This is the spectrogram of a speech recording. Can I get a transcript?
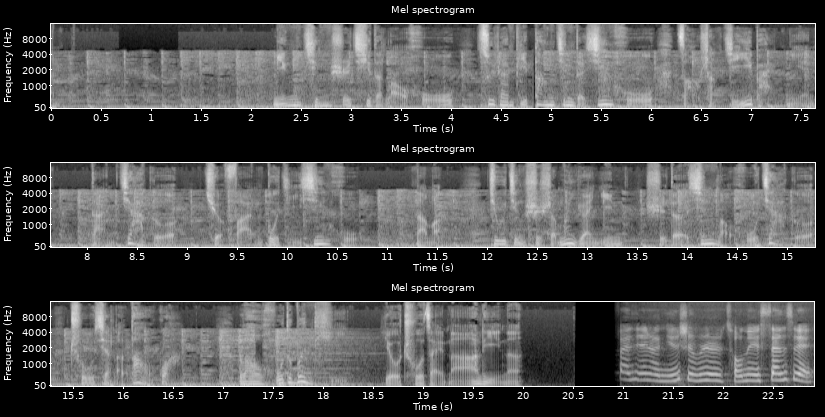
明清时期的老壶虽然比当今的新壶早上几百年，但价格却反不及新壶。那么，究竟是什么原因使得新老壶价格出现了倒挂？老壶的问题又出在哪里呢？范先生，您是不是从那三岁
